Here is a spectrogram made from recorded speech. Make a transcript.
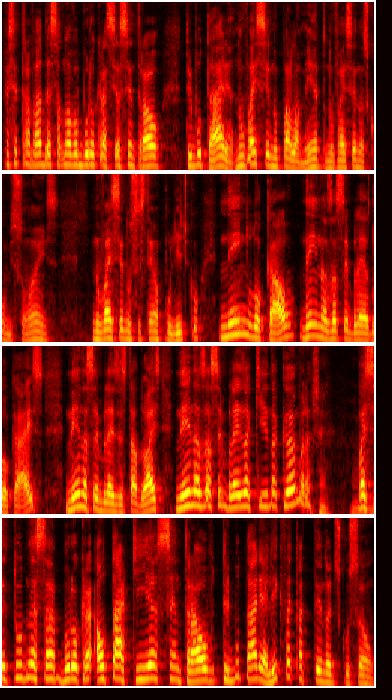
Vai ser travado dessa nova burocracia central tributária. Não vai ser no parlamento, não vai ser nas comissões, não vai ser no sistema político, nem no local, nem nas assembleias locais, nem nas assembleias estaduais, nem nas assembleias aqui na Câmara. Sim. Vai ser tudo nessa burocracia, autarquia central tributária, é ali que vai estar tá tendo a discussão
